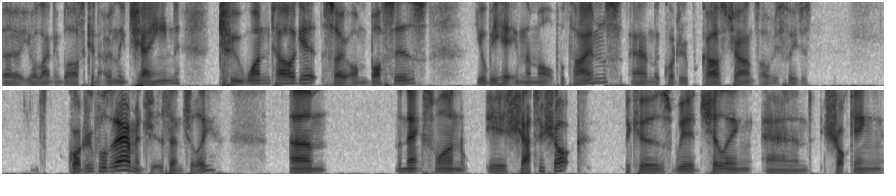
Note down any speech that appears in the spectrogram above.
uh, your Lightning Blast can only chain to one target, so on bosses you'll be hitting them multiple times, and the quadruple cast chance obviously just it's quadruple damage essentially. Um, the next one is Shatter Shock because we're chilling and shocking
